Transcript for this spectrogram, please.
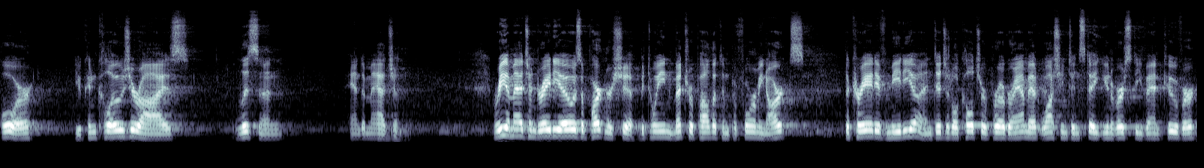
or you can close your eyes, listen, and imagine. Reimagined Radio is a partnership between Metropolitan Performing Arts, the Creative Media and Digital Culture Program at Washington State University, Vancouver,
